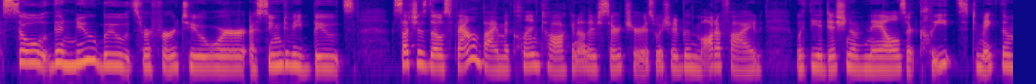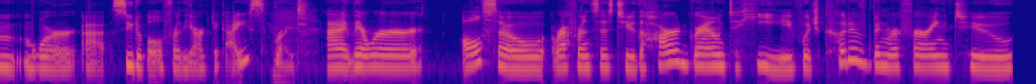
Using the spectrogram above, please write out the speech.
So the new boots referred to were assumed to be boots such as those found by McClintock and other searchers, which had been modified with the addition of nails or cleats to make them more uh, suitable for the Arctic ice. Right. Uh, there were also references to the hard ground to heave, which could have been referring to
